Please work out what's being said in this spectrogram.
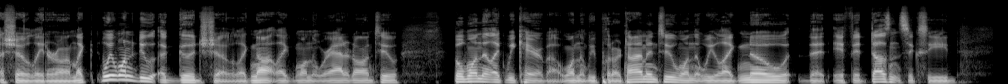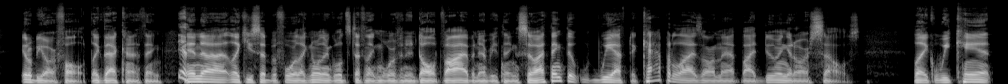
a show later on. Like, we want to do a good show, like not like one that we're added on to, but one that like we care about, one that we put our time into, one that we like know that if it doesn't succeed, it'll be our fault, like that kind of thing. Yeah. And uh, like you said before, like Northern Gold's definitely more of an adult vibe and everything. So I think that we have to capitalize on that by doing it ourselves. Like we can't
